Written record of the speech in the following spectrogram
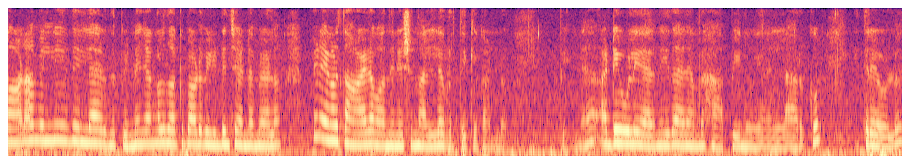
കാണാൻ വലിയ ഇതില്ലായിരുന്നു. പിന്നെ ഞങ്ങൾ നോക്കിയപ്പോൾ അവിടെ വീണ്ടും ചെണ്ടമേളം. പിന്നെ ഞങ്ങൾ താഴെ വന്നതിന് ശേഷം നല്ല വൃത്തിക്ക് കണ്ടു. പിന്നെ അടിപൊളിയായിരുന്നു. ഇതാണ് നമ്മുടെ ഹാപ്പി ന്യൂ ഇയർ എല്ലാവർക്കും. ഇത്രയേ ഉള്ളൂ.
